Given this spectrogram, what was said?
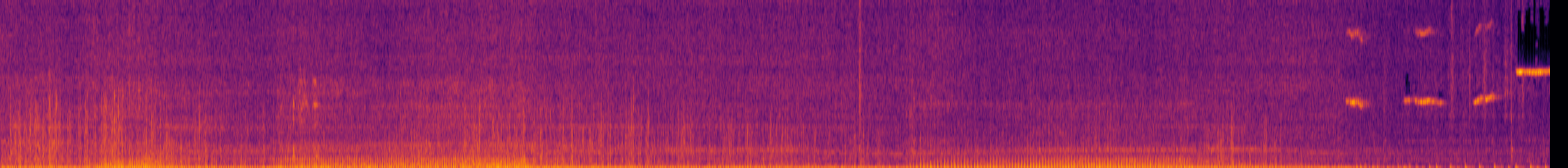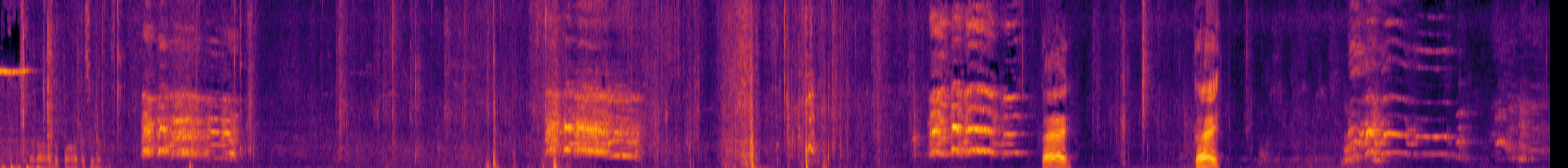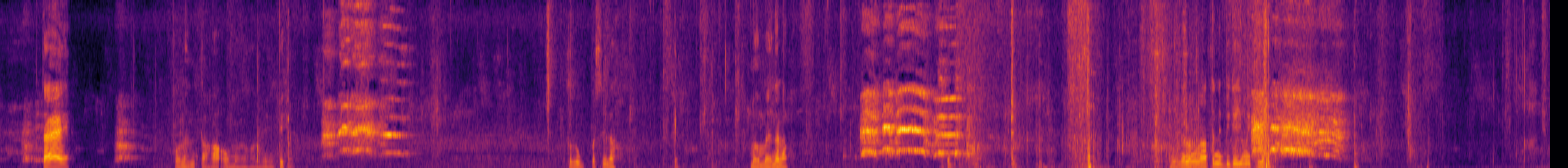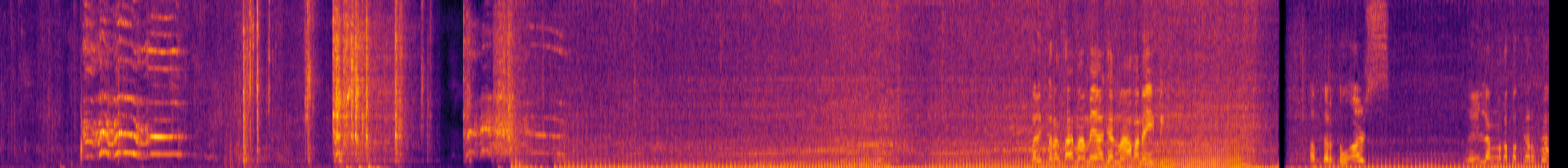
Sarado pa ata sila. Tay. Tay. Tay. Walang tao mga kanipi. Tulog pa sila. Mamaya na lang. Yun na lang natin ibigay yung itlog. Balik na lang tayo mamaya dyan mga kanaipig. After 2 hours Ngayon lang makapagkarga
